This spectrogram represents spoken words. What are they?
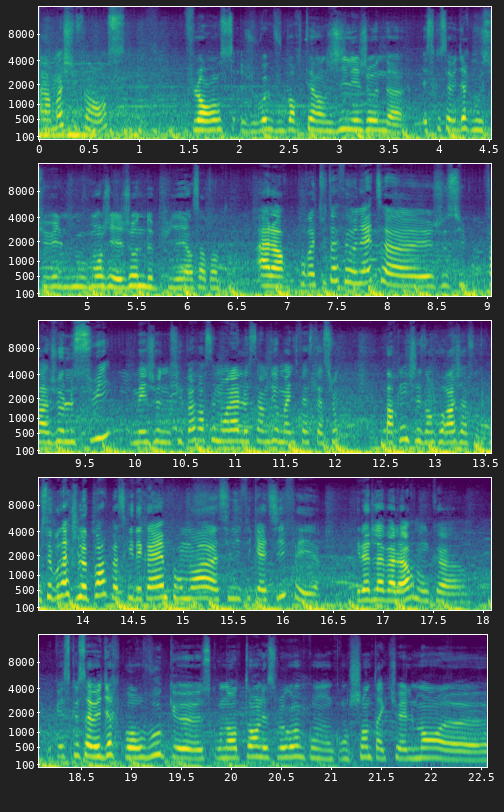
Alors moi je suis Florence, Je vois que vous portez un gilet jaune. Est-ce que ça veut dire que vous suivez le mouvement gilet jaune depuis un certain temps? Alors, pour être tout à fait honnête, euh, je, suis, je le suis, mais je ne suis pas forcément là le samedi aux manifestations. Par contre, je les encourage à fond. C'est pour ça que je le porte parce qu'il est quand même pour moi significatif et il a de la valeur. Donc, euh, Qu'est-ce que ça veut dire pour vous que ce qu'on entend, les slogans qu'on chante actuellement, euh,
